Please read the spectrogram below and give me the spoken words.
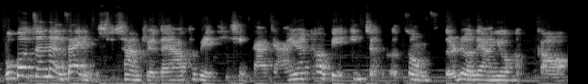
不过真的在饮食上，觉得要特别提醒大家，因为特别一整个粽子的热量又很高，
